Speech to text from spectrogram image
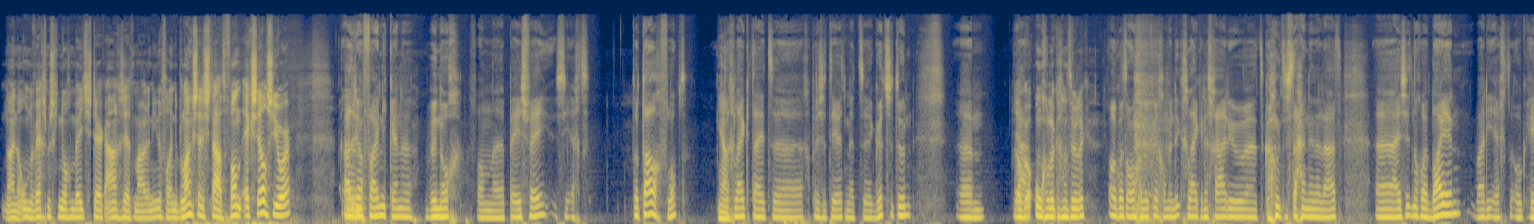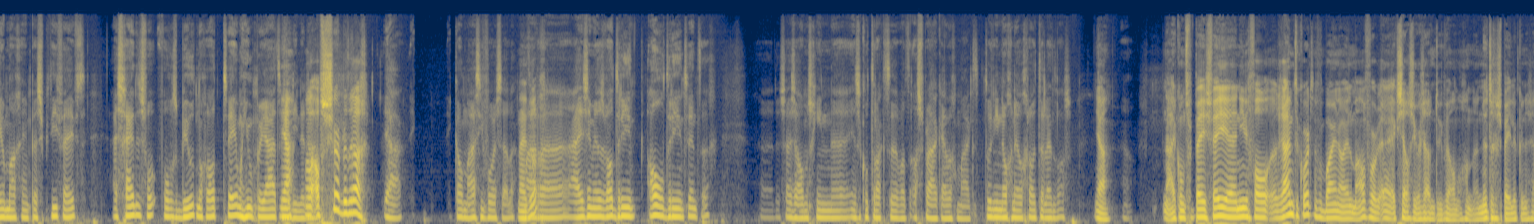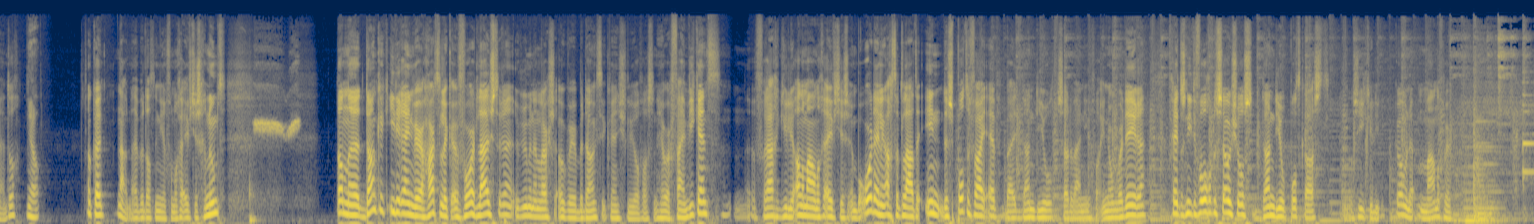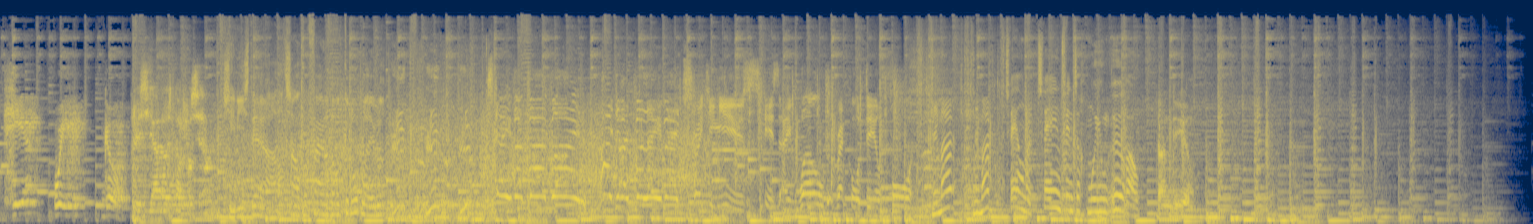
nou, onderweg is misschien nog een beetje sterk aangezet, maar in ieder geval in de belangstelling staat van Excelsior. Adriaan Ehm, Fijn, die kennen we nog van eh, PSV. Is die echt totaal geflopt. Ja. tegelijkertijd gepresenteerd met uh, Gutsen toen. Ehm, ja, Ook ongelukkig natuurlijk. ook wat ongelukkig om in- gelijk in de schaduw te komen te staan inderdaad. Hij zit nog bij Bayern, waar hij echt ook helemaal geen perspectief heeft. Hij schijnt dus vol- volgens Beeld nog wel 2 miljoen per jaar te Ja, verdienen. wat een absurd bedrag. Ja, ik, ik kan me haast niet voorstellen. Nee, maar toch? eh, hij is inmiddels wel drie, al 23. Eh, dus hij zal misschien eh, in zijn contract wat afspraken hebben gemaakt. Toen hij nog een heel groot talent was. Ja. Ja. Nou, hij komt voor PSV in ieder geval ruim tekort en voor Bayern nou helemaal. Voor Excelsior zou natuurlijk wel nog een nuttige speler kunnen zijn, toch? Ja. Oké, nou dan hebben we dat in ieder geval nog eventjes genoemd. Dan eh, dank ik iedereen weer hartelijk eh, voor het luisteren. Ruben en Lars ook weer bedankt. Ik wens jullie alvast een heel erg fijn weekend. Dan vraag ik jullie allemaal nog eventjes een beoordeling achter te laten in de Spotify-app bij Dan Deal. Zouden wij in ieder geval enorm waarderen. Vergeet ons niet te volgen op de socials, Dan Deal Podcast. En dan zie ik jullie komende maandag weer. Here we go. Cristiano is naar Vassel. Sinisterra, dat zou voor Feyenoord nog wat kunnen opleveren. Steven Bergwijn! I don't believe it! Breaking news is a world record deal for 222 miljoen euro. Done deal.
